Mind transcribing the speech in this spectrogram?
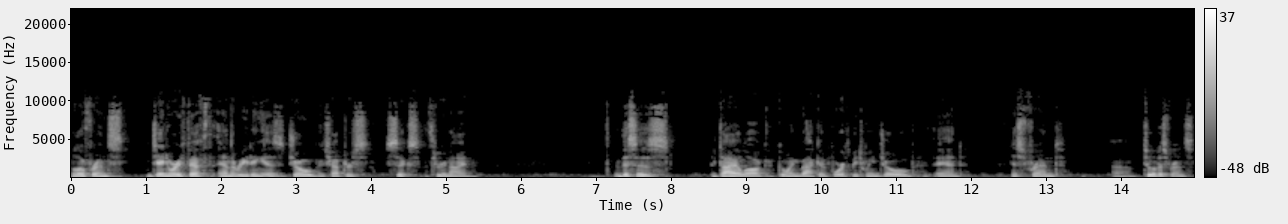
Hello, friends. January 5th, and the reading is Job chapters 6 through 9. This is dialogue going back and forth between Job and his friend, uh, two of his friends.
